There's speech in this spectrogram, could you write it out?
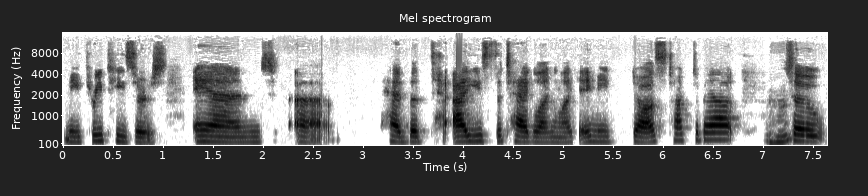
me three teasers, and uh, had the. T- I used the tagline like Amy Daws talked about. Mm-hmm. So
